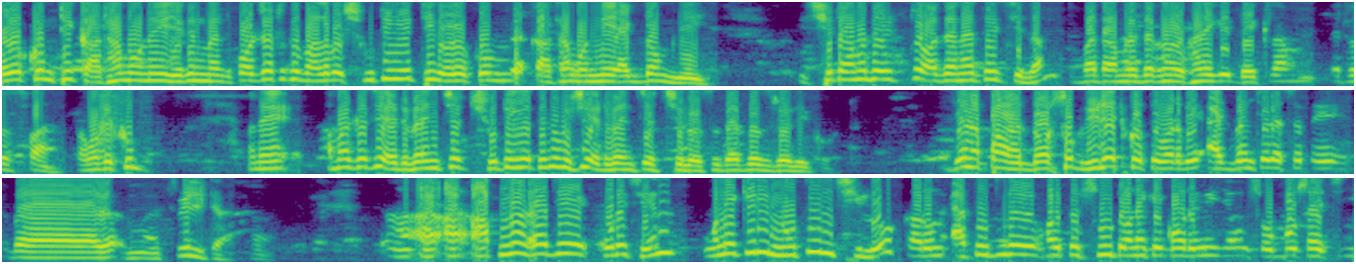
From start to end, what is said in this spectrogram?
ওরকম ঠিক কাঠামো নেই, যেখানে মানে পর্যটকের ভালোভাবে শুটিং এর ঠিক ওরকম কাঠামো নেই, একদম নেই। সেটা আমাদের একটু অজানাতেই ছিলাম বাট আমরা যখন ওখানে গিয়ে দেখলাম ইট ওয়াজ ফান আমাদের খুব মানে আমার কাছে অ্যাডভেঞ্চার শুটিং এর থেকে বেশি অ্যাডভেঞ্চার ছিল so that was really good যেন দর্শক রিলেট করতে পারবে অ্যাডভেঞ্চারের সাথে থ্রিলটা আপনারা যে করেছেন, অনেকেরই নতুন ছিল, কারণ এত দূরে হয়তো শুট অনেকে করেনি, যেমন সব্যসাচী,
